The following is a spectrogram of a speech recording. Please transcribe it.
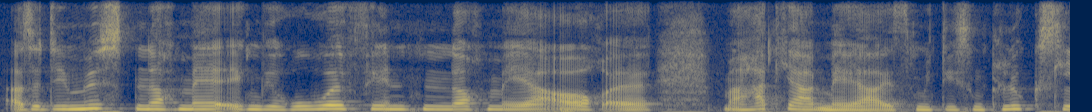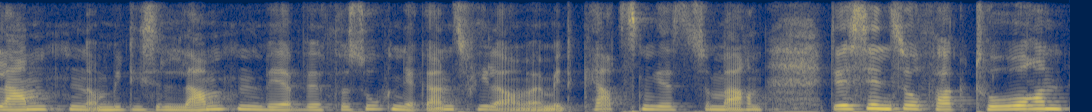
Also die müssten noch mehr irgendwie Ruhe finden, noch mehr auch, äh, man hat ja mehr jetzt mit diesen Glückslampen und mit diesen Lampen, wir, wir versuchen ja ganz viel auch mal mit Kerzen jetzt zu machen. Das sind so Faktoren,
